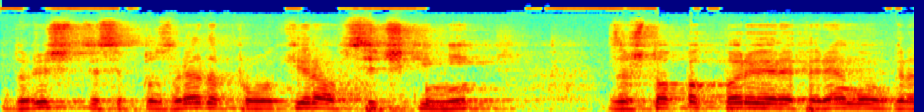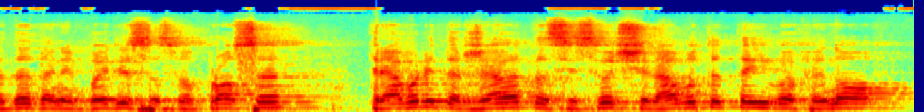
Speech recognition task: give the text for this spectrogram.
дори ще се позволя да провокирам всички ни, защо пък първи референдум в града да не бъде с въпроса, трябва ли държавата да си свърши работата и в едно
